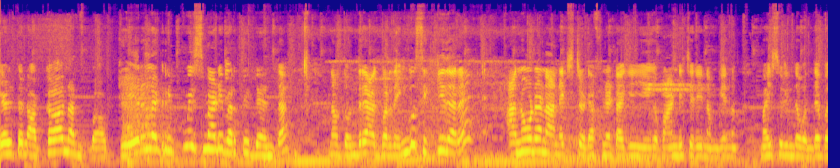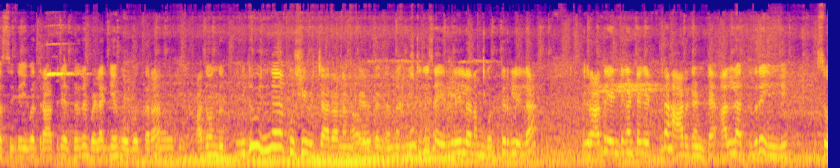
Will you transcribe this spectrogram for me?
ಹೇಳ್ತಾನೆ ಅಕ್ಕ ನಾನು ಕೇರಳ ಟ್ರಿಪ್ ಮಿಸ್ ಮಾಡಿ ಬರ್ತಿದ್ದೆ ಅಂತ. ನಾವು ತೊಂದರೆ ಆಗಬಾರ್ದು. ಹೆಂಗೂ ಸಿಕ್ಕಿದ್ದಾರೆ ನೋಡೋಣ ನೆಕ್ಸ್ಟ್ ಡೆಫಿನೆಟ್ ಆಗಿ ಈಗ ಪಾಂಡಿಚೇರಿ ನಮಗೇನು ಮೈಸೂರಿಂದ ಒಂದೇ ಬಸ್ ಇದೆ. ಇವತ್ತು ರಾತ್ರಿ ಹತ್ತಿದ್ರೆ ಬೆಳಗ್ಗೆ ಹೋಗೋ ಥರ ಅದೊಂದು ಇದು ಇನ್ನೇ ಖುಷಿ ವಿಚಾರ ನಮ್ಗೆ ಹೇಳ್ಬೇಕಂದ್ರೆ. ಇಷ್ಟು ದಿವಸ ಇರಲಿಲ್ಲ ನಮ್ಗೆ ಗೊತ್ತಿರಲಿಲ್ಲ. ಈಗ ರಾತ್ರಿ ಎಂಟು ಗಂಟೆಗೆ ಇಟ್ಟರೆ ಆರು ಗಂಟೆ. ಅಲ್ಲಿ ಹತ್ತಿದ್ರೆ ಇಲ್ಲಿ. ಸೊ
